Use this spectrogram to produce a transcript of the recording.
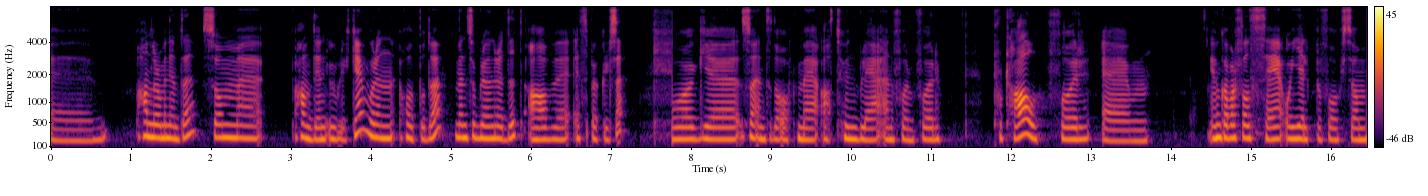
eh, handler om en jente som eh, havnet i en ulykke hvor hun holdt på å dø, men så ble hun reddet av eh, et spøkelse. Og eh, så endte det opp med at hun ble en form for portal for Hun kan i hvert fall se og hjelpe folk som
